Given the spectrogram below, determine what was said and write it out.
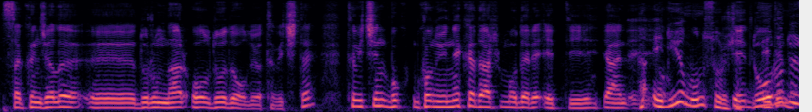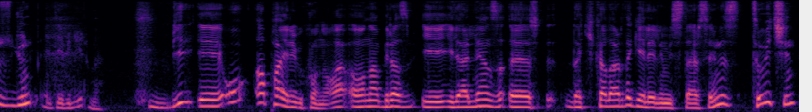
sakıncalı e, durumlar olduğu da oluyor Twitch'te. Twitch'in bu konuyu ne kadar modere ettiği yani Ha, ediyor mu onu soracaktım. e, doğru Edemez. düzgün Edebilir mi? bir e, o apayrı bir konu. Ona biraz e, ilerleyen e, dakikalarda gelelim isterseniz. Twitch'in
